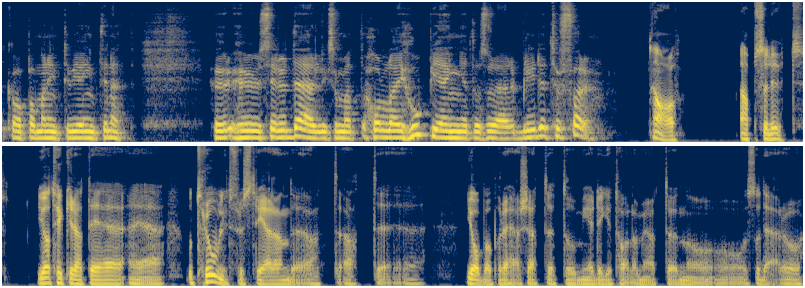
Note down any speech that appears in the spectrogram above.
skapar man inte via internet. Hur, hur ser du där, liksom att hålla ihop gänget och sådär? Blir det tuffare? Ja, absolut. Jag tycker att det är otroligt frustrerande att, att eh, jobba på det här sättet och mer digitala möten och, och sådär.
